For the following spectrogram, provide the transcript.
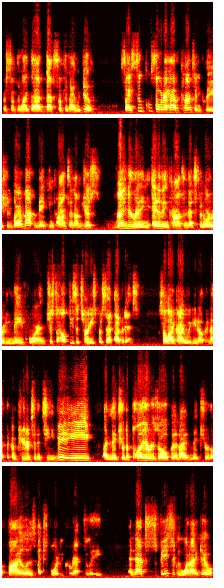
or something like that, that's something I would do. So I still sort of have content creation, but I'm not making content. I'm just rendering, editing content that's been already made for it, just to help these attorneys present evidence. So, like, I would, you know, connect the computer to the TV. I'd make sure the player is open. I'd make sure the file is exported correctly, and that's basically what I do.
